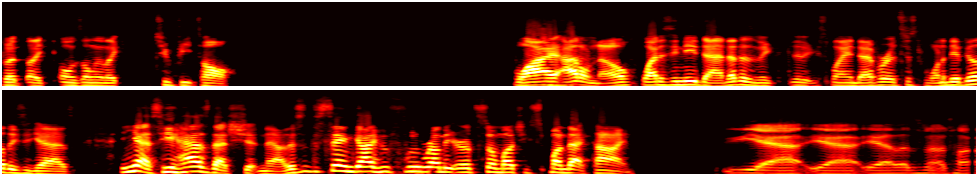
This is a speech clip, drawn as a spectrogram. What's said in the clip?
but like was only like two feet tall. Why I don't know. Why does he need that? That doesn't get explained ever. It's just one of the abilities he has. And yes, he has that shit now. This is the same guy who flew around the Earth so much he spun back time. Yeah, yeah, yeah. Let's not talk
